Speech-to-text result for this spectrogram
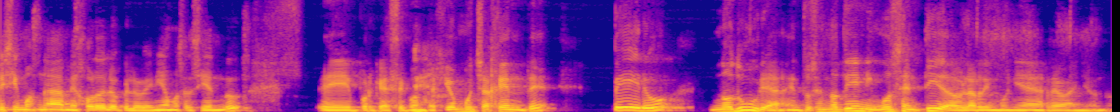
hicimos nada mejor de lo que lo veníamos haciendo, eh, porque se contagió mucha gente, pero no dura, entonces no tiene ningún sentido hablar de inmunidad de rebaño, ¿no?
